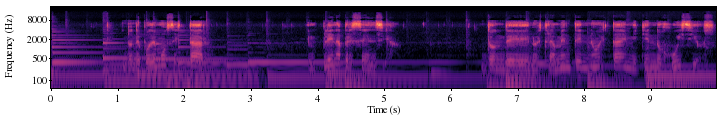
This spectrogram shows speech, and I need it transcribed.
en donde podemos estar en plena presencia donde nuestra mente no está emitiendo juicios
